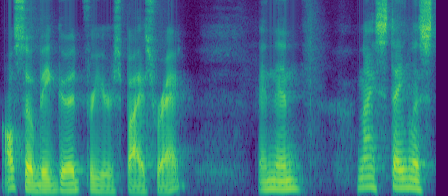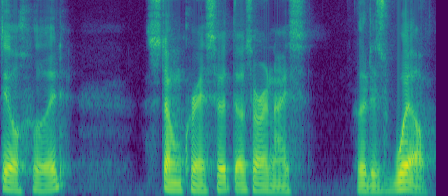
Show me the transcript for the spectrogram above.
Also be good for your spice rack. And then nice stainless steel hood. Stonecrest hood. Those are a nice hood as well.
